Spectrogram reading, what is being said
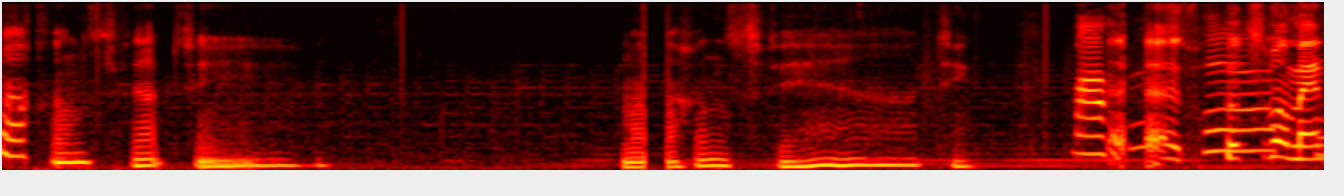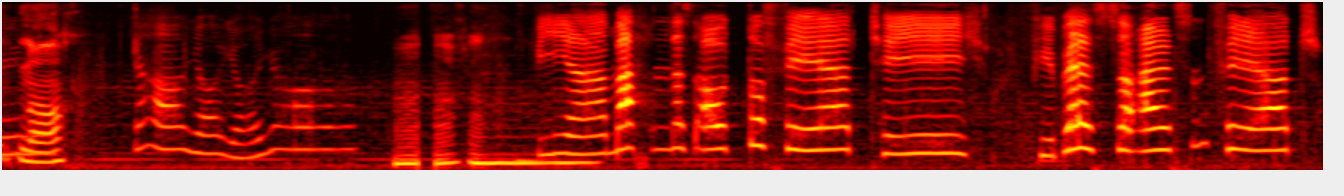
Machen's fertig. Machen's fertig. Machen's Äh, kurzen Moment fertig. noch. Ja, ja, ja, ja. Machen. Wir machen das Auto fertig. Viel besser als ein Pferd.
